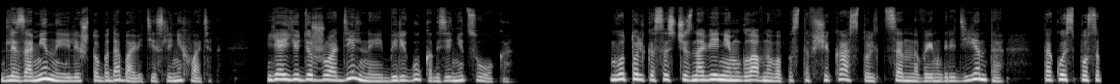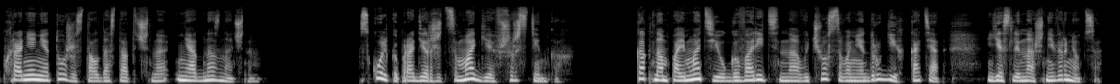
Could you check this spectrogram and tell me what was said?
для замены или чтобы добавить, если не хватит. Я ее держу отдельно и берегу, как зеницу ока. Вот только с исчезновением главного поставщика столь ценного ингредиента такой способ хранения тоже стал достаточно неоднозначным. Сколько продержится магия в шерстинках? Как нам поймать и уговорить на вычесывание других котят, если наш не вернется?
